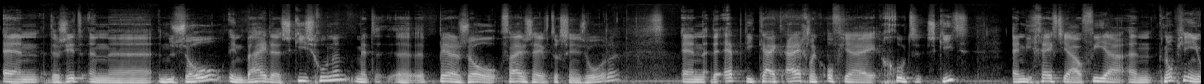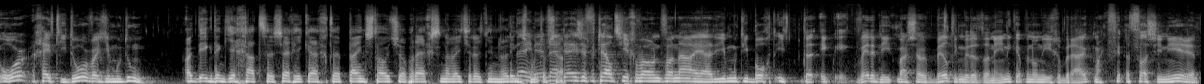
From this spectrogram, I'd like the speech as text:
En er zit een, uh, een zool in beide skischoenen met uh, per zool 75 sensoren. En de app die kijkt eigenlijk of jij goed skiet. En die geeft jou via een knopje in je oor, geeft die door wat je moet doen. Oh, ik, denk, je gaat eh, zeggen, je krijgt een pijnstootje op rechts en dan weet je dat je naar links nee, moet nee, nee, deze vertelt je gewoon van, nou ja, je moet die bocht iets... Dat, ik, ik weet het niet, maar zo beeld ik me dat dan in. Ik heb het nog niet gebruikt, maar ik vind het fascinerend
